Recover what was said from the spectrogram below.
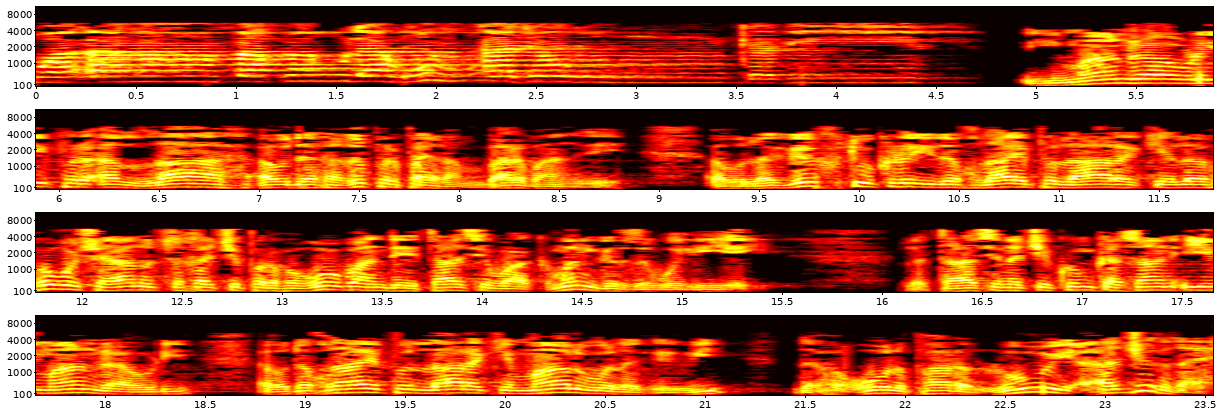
وأنفقوا لهم أجر كبير ایمان راوړی پر الله او د هغه پر پیغمبر باندې او لګښت وکړي د خدای په لار کې له هغو شیانو څخه چې پر هغو باندې تاسو واکمن ګرځولي یي له تاسو نه چې کوم کسان ایمان راوړي او د خدای په لار کې مال ولګوي د هغو لپاره لوی اجر دی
